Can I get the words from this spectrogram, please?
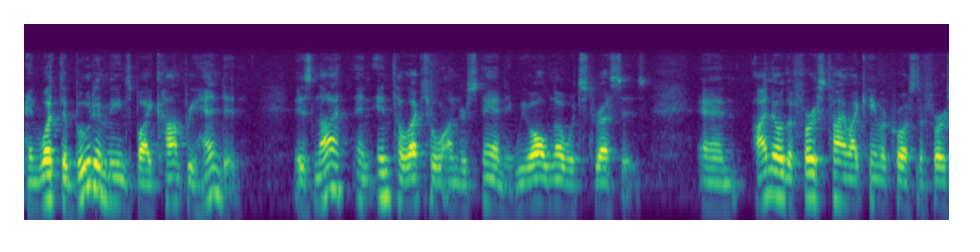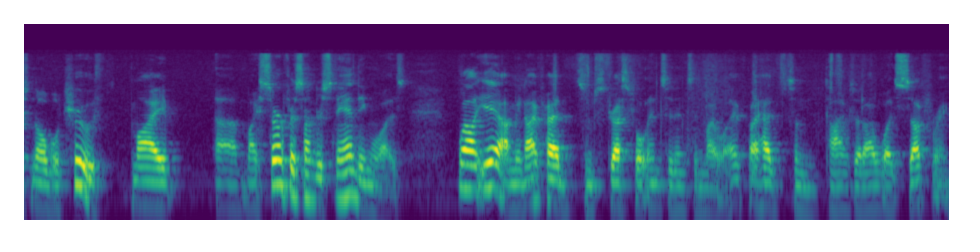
and what the Buddha means by comprehended is not an intellectual understanding. We all know what stress is. And I know the first time I came across the first noble truth, my, uh, my surface understanding was, well, yeah, I mean, I've had some stressful incidents in my life. I had some times that I was suffering.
